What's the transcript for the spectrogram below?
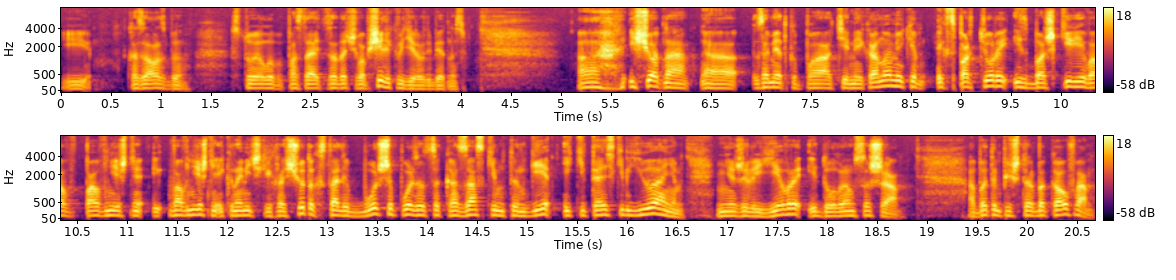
И, казалось бы, стоило бы поставить задачу вообще ликвидировать бедность. А, еще одна а, заметка по теме экономики. Экспортеры из Башкирии во, по внешне, во внешнеэкономических расчетах стали больше пользоваться казахским тенге и китайским юанем, нежели евро и долларом США. Об этом пишет РБК Уфа.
